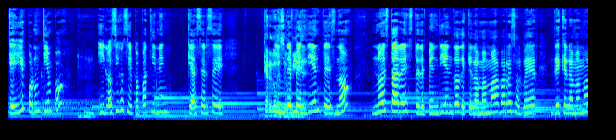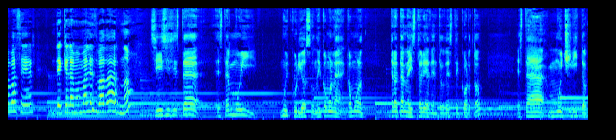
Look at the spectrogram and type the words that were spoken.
que ir por un tiempo y los hijos y el papá tienen que hacerse Cargo de independientes, ¿no? No estar este dependiendo de que la mamá va a resolver, de que la mamá va a hacer, de que la mamá les va a dar, ¿no? Sí, sí, sí, está, está muy, muy curioso, ¿no? Y cómo, la, cómo tratan la historia dentro de este corto. Está muy chidito.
